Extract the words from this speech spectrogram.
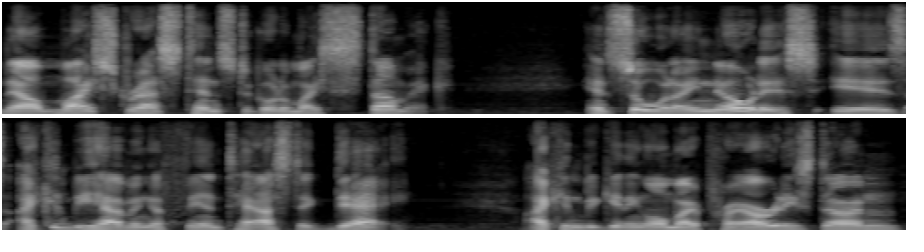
Now, my stress tends to go to my stomach. And so what I notice is I can be having a fantastic day. I can be getting all my priorities done.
